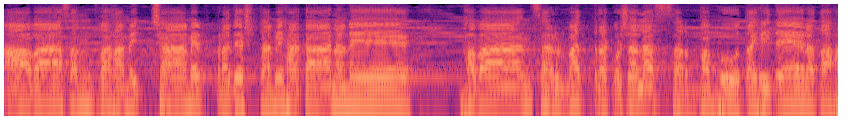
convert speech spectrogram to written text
आवासम् त्वहमिच्छामि प्रदिष्टमिह कानने। भवान् सर्वत्र कुशलः सर्वभूतहिते रतः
